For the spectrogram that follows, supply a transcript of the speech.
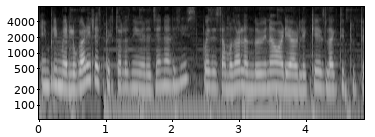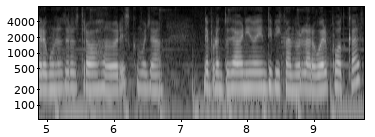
En primer lugar, y respecto a los niveles de análisis, pues estamos hablando de una variable que es la actitud de algunos de los trabajadores, como ya de pronto se ha venido identificando a lo largo del podcast,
